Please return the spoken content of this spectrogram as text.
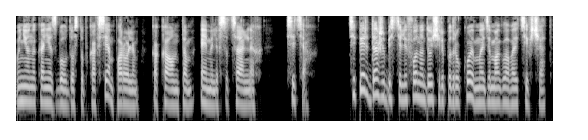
У нее, наконец, был доступ ко всем паролям к аккаунтам Эмили в социальных сетях. Теперь даже без телефона дочери под рукой Мэдди могла войти в чат.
